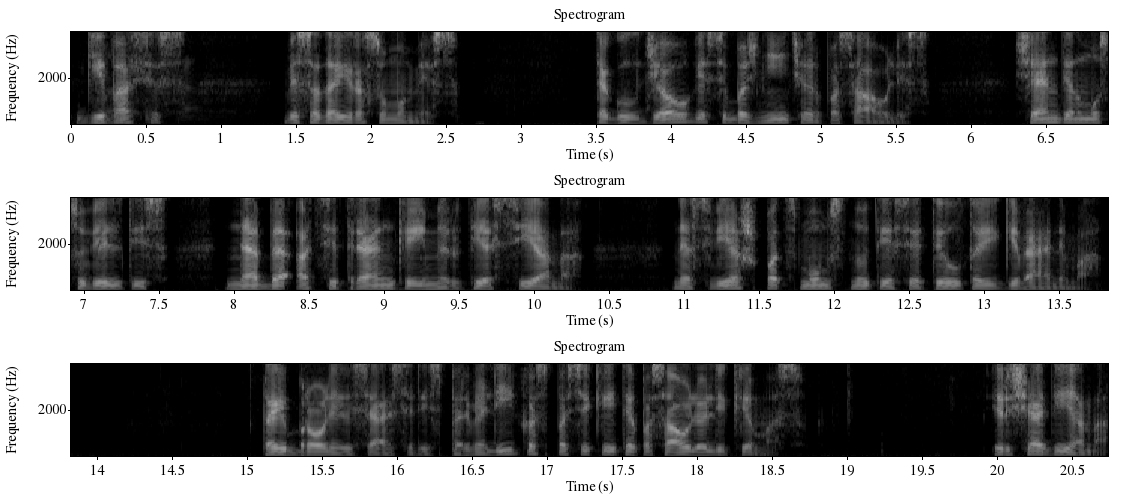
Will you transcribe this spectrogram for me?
gyvasis, visada yra su mumis. Tegul džiaugiasi bažnyčia ir pasaulis. Šiandien mūsų viltys nebe atsitrenkia į mirties sieną, nes viešpats mums nutiesė tiltą į gyvenimą. Tai, broliai ir seserys, per Velykas pasikeitė pasaulio likimas. Ir šią dieną,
